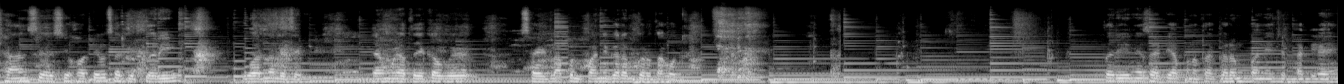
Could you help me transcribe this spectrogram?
छानसे अशी हॉटेलसाठी तरी वरणाला येते. त्यामुळे आता एका वेळ साईडला आपण पाणी गरम करत आहोत. तरी येण्यासाठी आपण आता गरम पाणी याच्यात टाकले आहे.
